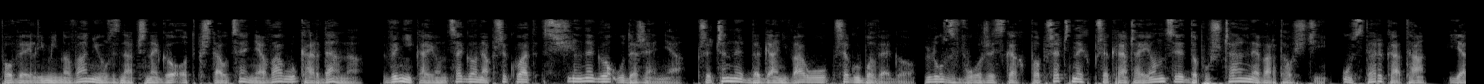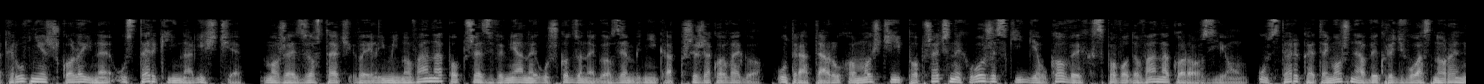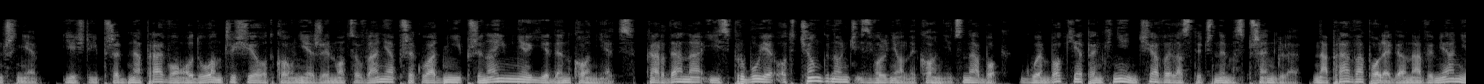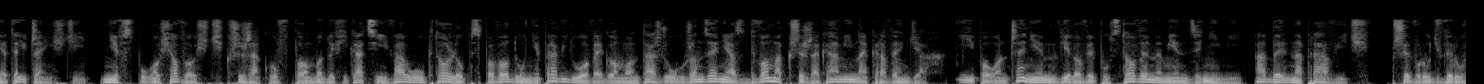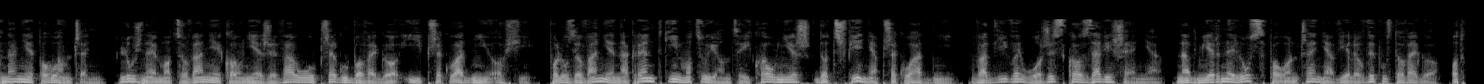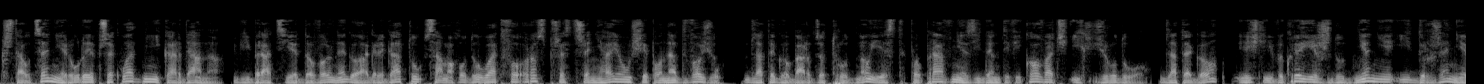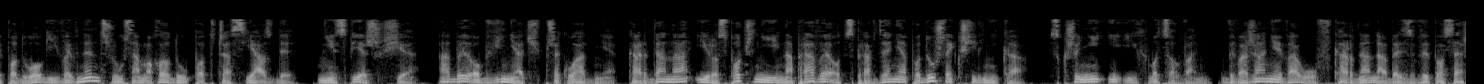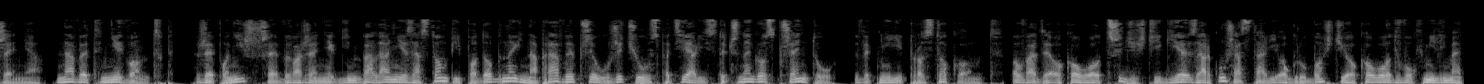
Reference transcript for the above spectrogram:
Po wyeliminowaniu znacznego odkształcenia wału kardana, wynikającego na przykład z silnego uderzenia. Przyczyny drgań wału przegubowego. Luz w łożyskach poprzecznych przekraczający dopuszczalne wartości. Usterka ta, jak również kolejne usterki na liście, może zostać wyeliminowana poprzez wymianę uszkodzonego zębnika krzyżakowego. Utrata ruchomości poprzecznych łożysk igiełkowych spowodowana korozją. Usterkę tę można wykryć własnoręcznie, jeśli przed naprawą odłączy się od kołnierzy mocowania przekładni przynajmniej jeden koniec kardana i spróbuje odciągnąć zwolniony koniec na bok. Głębokie pęknięcia w elastycznym sprzęgle. Naprawa polega na wymianie tej części. Niewspółosiowość krzyżaków po modyfikacji wału PTO lub z powodu nieprawidłowego montażu urządzenia z dwoma krzyżakami na krawędziach i połączeniem wielowypustowym między nimi. Aby naprawić Przywróć wyrównanie połączeń. Luźne mocowanie kołnierzy wału przegubowego i przekładni osi. Poluzowanie nakrętki mocującej kołnierz do trzpienia przekładni, wadliwe łożysko zawieszenia, nadmierny luz połączenia wielowypustowego, odkształcenie rury przekładni kardana, wibracje dowolnego agregatu samochodu łatwo rozprzestrzeniają się po nadwoziu, dlatego bardzo trudno jest poprawnie zidentyfikować ich źródło. Dlatego, jeśli wykryjesz dudnienie i drżenie podłogi we wnętrzu samochodu podczas jazdy, nie spiesz się, aby obwiniać przekładnie kardana i rozpocznij naprawę od sprawdzenia poduszek silnika, skrzyni i ich mocowań. Wyważanie wałów kardana bez wyposażenia. Nawet nie wątp, że poniższe wyważenie gimbala nie zastąpi podobnej naprawy przy użyciu specjalistycznego sprzętu. Wytnij prostokąt o wadze około 30 g z arkusza stali o grubości około 2 mm.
